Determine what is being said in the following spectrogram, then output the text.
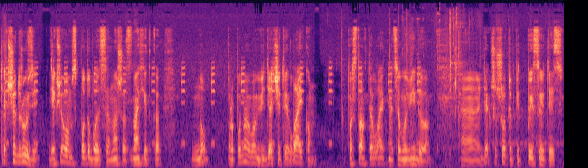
Так що, друзі, якщо вам сподобалася наша знахідка, ну, пропоную вам віддячити лайком. Поставте лайк на цьому відео. Е, якщо що, то підписуйтесь.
